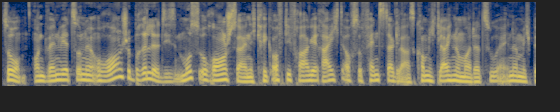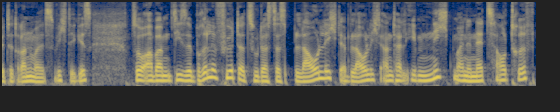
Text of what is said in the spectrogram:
So, und wenn wir jetzt so eine orange Brille, die muss orange sein, ich kriege oft die Frage, reicht auch so Fensterglas? Komme ich gleich nochmal dazu, erinnere mich bitte dran, weil es wichtig ist. So, aber diese Brille führt dazu, dass das Blaulicht, der Blaulichtanteil eben nicht meine Netzhaut trifft,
